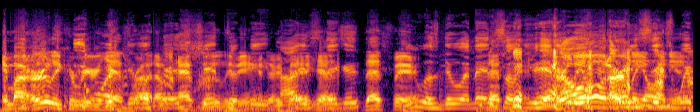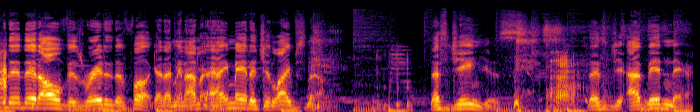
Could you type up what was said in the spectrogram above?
In my early career, yes, wasn't Rod, I doing was that absolutely shit to being a be dirtbag. nice, Yes, nigga. that's fair. You was doing that, That's so fair. you had Early all on, early 36 on, yeah. women in that office ready to fuck. And I mean, I, I ain't mad at your lifestyle. That's genius. That's ge- I've been there.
